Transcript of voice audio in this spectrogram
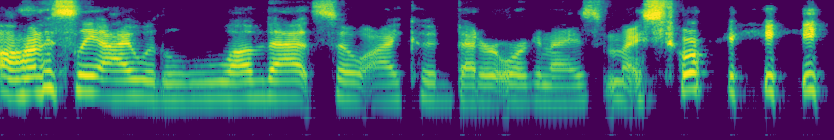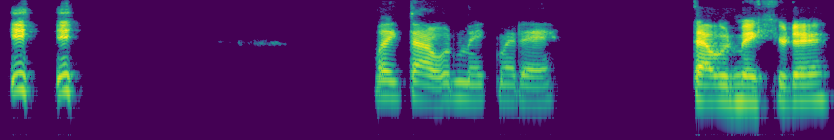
honestly, I would love that so I could better organize my story. like that would make my day. that would make your day.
